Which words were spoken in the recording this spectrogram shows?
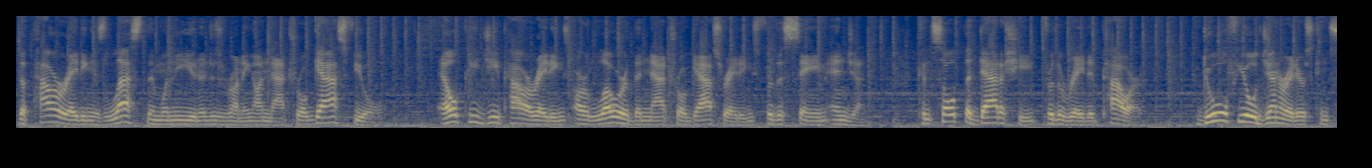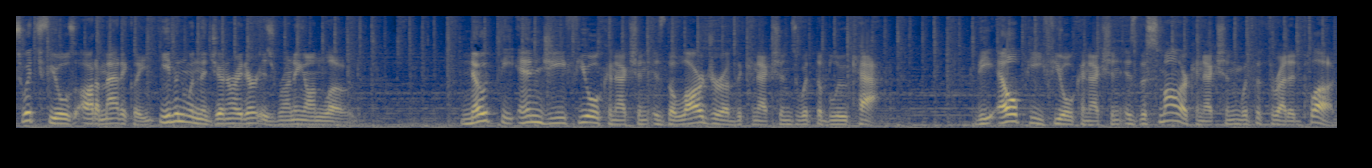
the power rating is less than when the unit is running on natural gas fuel. LPG power ratings are lower than natural gas ratings for the same engine consult the datasheet for the rated power. Dual fuel generators can switch fuels automatically even when the generator is running on load. Note the NG fuel connection is the larger of the connections with the blue cap. The LP fuel connection is the smaller connection with the threaded plug.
